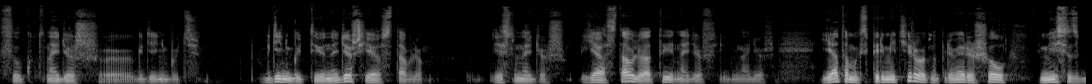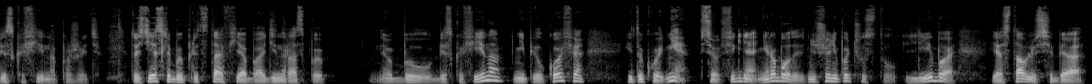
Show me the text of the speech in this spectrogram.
ссылку ты найдешь э, где-нибудь, где-нибудь ты ее найдешь, я ее оставлю, если найдешь. Я оставлю, а ты найдешь или не найдешь. Я там экспериментировать, например, решил месяц без кофеина пожить. То есть, если бы, представь, я бы один раз бы был без кофеина, не пил кофе, и такой, не, все, фигня, не работает, ничего не почувствовал. Либо я ставлю себя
